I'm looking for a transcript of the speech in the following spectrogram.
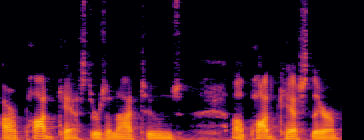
our podcast. There's an iTunes uh, podcast there,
